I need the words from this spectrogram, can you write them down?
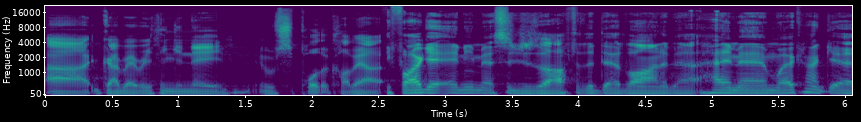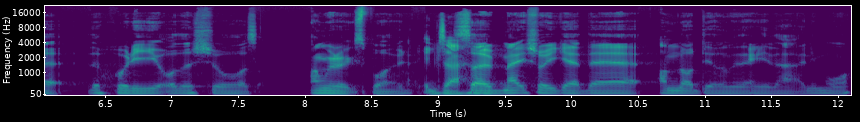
uh, grab everything you need. It will support the club out. If I get any messages after the deadline about, hey man, where can I get the hoodie or the shorts? I'm going to explode. Exactly. So make sure you get there. I'm not dealing with any of that anymore.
